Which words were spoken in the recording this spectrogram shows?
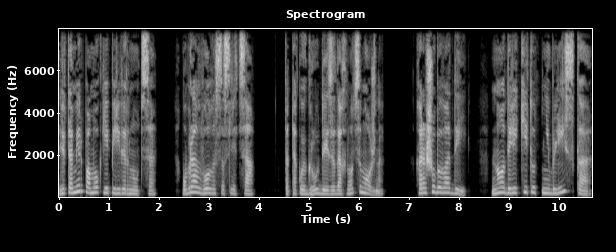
Лютомер помог ей перевернуться, убрал волосы с лица. Под такой грудой задохнуться можно. Хорошо бы воды, но до реки тут не близко.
